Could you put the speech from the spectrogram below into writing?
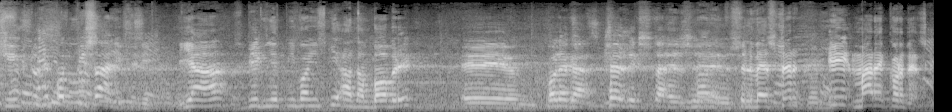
ci, którzy podpisali, czyli ja, Zbigniew Piwoński, Adam Bobryk, kolega Czerzyk y, Sylwester i Marek Kordecki.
